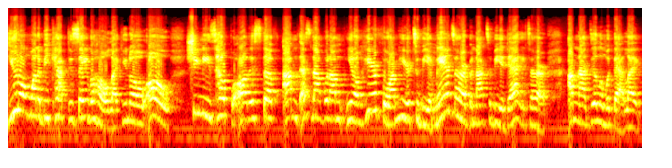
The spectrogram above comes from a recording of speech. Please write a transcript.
you don't want to be Captain Save a Hole. Like you know, oh, she needs help with all this stuff. I'm that's not what I'm, you know, here for. I'm here to be a man to her, but not to be a daddy to her. I'm not dealing with that. Like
